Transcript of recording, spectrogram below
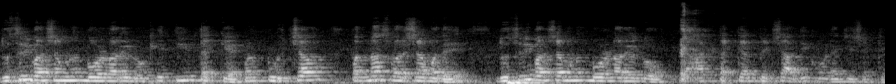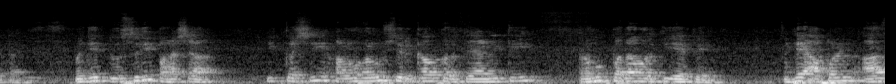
दुसरी भाषा म्हणून बोलणारे लोक हे तीन टक्के आहे पण पुढच्या पन्नास वर्षामध्ये दुसरी भाषा म्हणून बोलणारे लोक हे आठ टक्क्यांपेक्षा अधिक होण्याची शक्यता आहे. म्हणजे दुसरी भाषा ही कशी हळूहळू शिरकाव करते आणि ती प्रमुख पदावरती येते हे आपण आज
